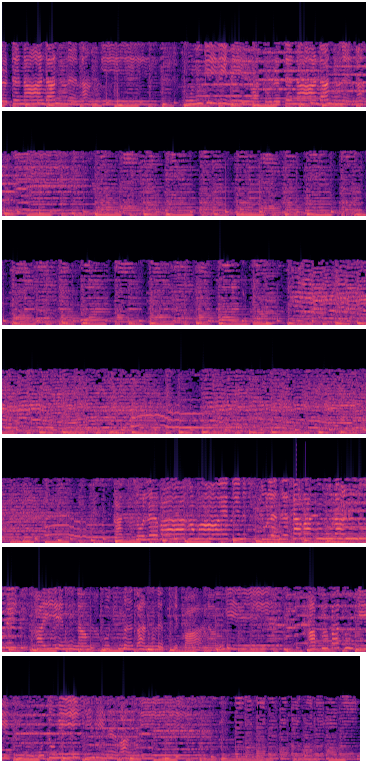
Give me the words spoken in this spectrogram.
දුරට නාඩන්න නංගී. කුන් කිලිනේ වතුරට නාඩන්න පසුපසුකී තුරු මුදුනේ හිඳින වන්දියේ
